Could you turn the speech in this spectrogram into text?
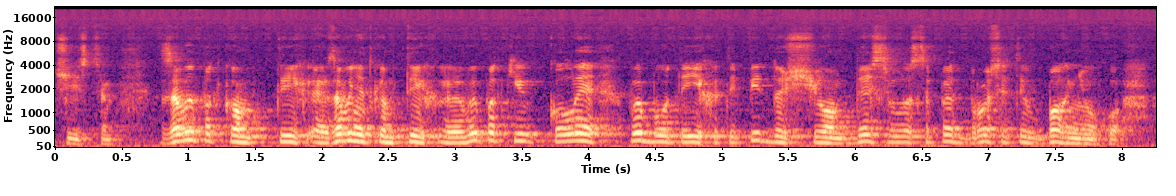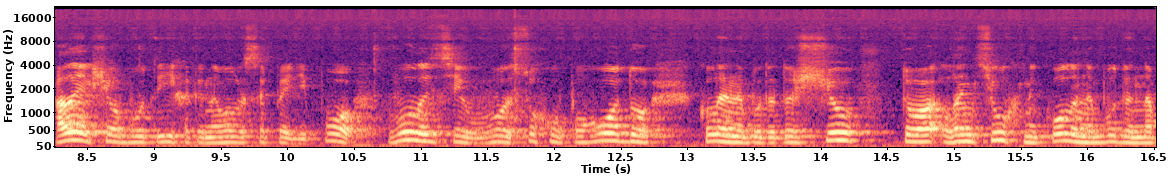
чистим. За випадком тих, е, за винятком тих е, випадків, коли ви будете їхати під дощом, десь велосипед бросити в багнюку. Але якщо ви будете їхати на велосипеді по вулиці в суху погоду, коли не буде дощу, то ланцюг ніколи не буде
